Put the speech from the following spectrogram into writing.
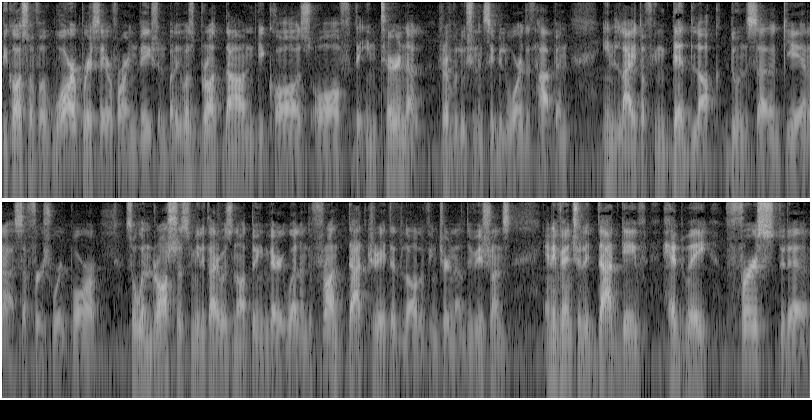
because of a war per se or foreign invasion, but it was brought down because of the internal revolution and civil war that happened in light of yung deadlock dun sa guerra sa First World War. So when Russia's military was not doing very well on the front, that created a lot of internal divisions, and eventually that gave headway first to the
